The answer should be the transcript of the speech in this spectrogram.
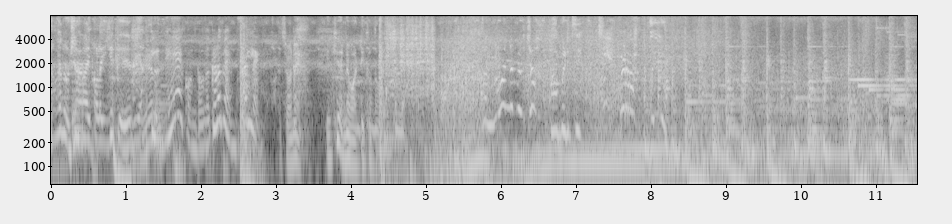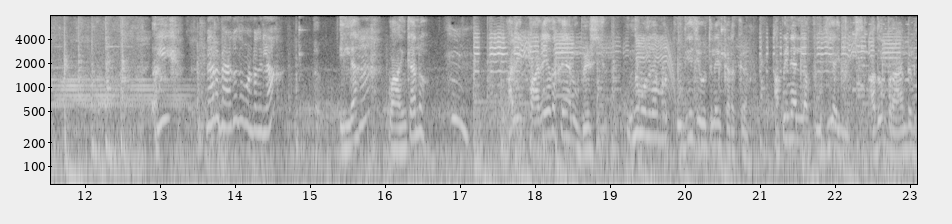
ഞാൻ ഉഷാറായിക്കോളെ ഈ കേറിയ. പിന്നെ കൊണ്ടുവന്നിക്കണ ബെൻസല്ലേ അച്ഛനെ എനിക്ക് എന്നെ വണ്ടിക്കൊന്നും പറ്റില്ല പിടിച്ചോ. ആ പിടിച്ച്. അയ്യോ. ബാഗൊന്നും കൊണ്ടുവന്നില്ല? ഇല്ല? വാങ്ങിക്കാലോ? അല്ല ഈ പഴയതൊക്കെ ഞാൻ ഉപേക്ഷിച്ചു. ഇന്ന് മുതൽ നമ്മൾ പുതിയ ജീവിതത്തിലേക്ക് കിടക്കുകയാണ്. അപ്പൊ ഇനി എല്ലാം പുതിയ ഐറ്റംസ്. അതും ബ്രാൻഡഡ്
